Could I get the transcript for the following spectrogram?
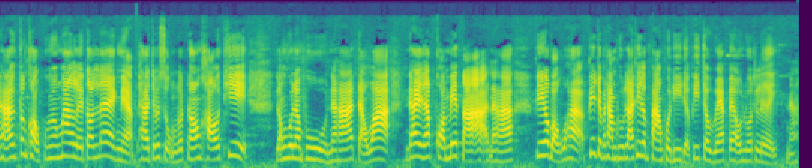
นะคะต้องขอบคุณมากๆเลยตอนแรกเนี่ยแพลวจะไปส่งรถน้องเขาที่หนองบัวลำพูนะคะแต่ว่าได้รับความเมตตานะคะพี่ก็บอกว่าพี่จะไปทำธุระที่ลำปางพอดีเดี๋ยวพี่จะแวะไปเอารถเลยนะ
